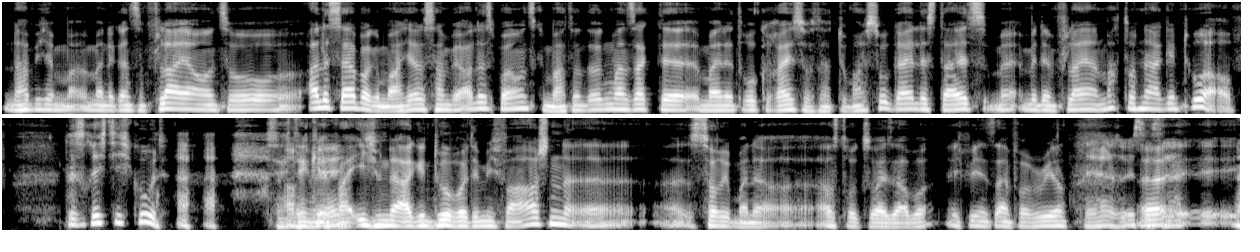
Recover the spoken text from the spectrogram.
da habe ich ja me- meine ganzen Flyer und so alles selber gemacht. Ja, das haben wir alles bei uns gemacht. Und irgendwann sagte meine Druckerei so, du machst so geile Styles mit den Flyern, mach doch eine Agentur auf. Das ist richtig gut. Ich, denke Okay. mir, war ich und eine Agentur wollte mich verarschen. Äh, sorry, meine Ausdrucksweise, aber ich bin jetzt einfach real. ja, so ist es. Äh, ich,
